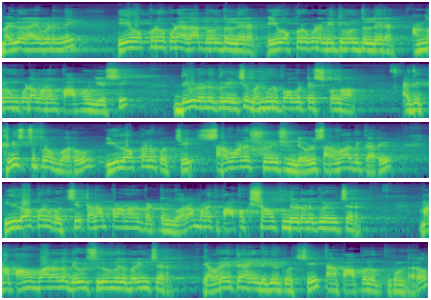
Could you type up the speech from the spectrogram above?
బైబిల్లో రాయబడింది ఏ ఒక్కరూ కూడా యథార్థవంతులు లేరని ఏ ఒక్కరూ కూడా నీతివంతులు లేరని అందరం కూడా మనం పాపం చేసి దేవుడు అనుగ్రహించి మహిమను పోగొట్టేసుకున్నాం అయితే క్రీస్తు ప్రభు వారు ఈ లోకానికి వచ్చి సర్వాన్ని సృష్టించిన దేవుడు సర్వాధికారి. ఈ లోకానికి వచ్చి తన ప్రాణాన్ని పెట్టడం ద్వారా మనకు పాపక్షమాపణ దేవుడు అనుగ్రహించారు. మన పాపభారాలు దేవుడు సులువు మీద భరించారు. ఎవరైతే ఆయన దగ్గరికి వచ్చి తన పాపలు ఒప్పుకుంటారో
